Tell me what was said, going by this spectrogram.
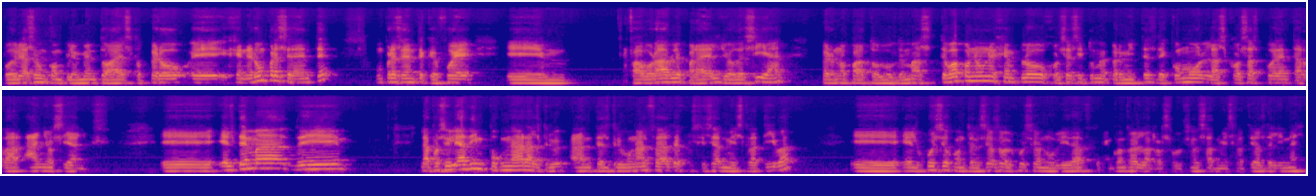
podría ser un complemento a esto, pero eh, generó un precedente, un precedente que fue eh, favorable para él, yo decía, pero no para todos los demás. Te voy a poner un ejemplo, José, si tú me permites, de cómo las cosas pueden tardar años y años. Eh, el tema de la posibilidad de impugnar ante el Tribunal Federal de Justicia Administrativa eh, el juicio contencioso, el juicio de nulidad en contra de las resoluciones administrativas del INAI.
